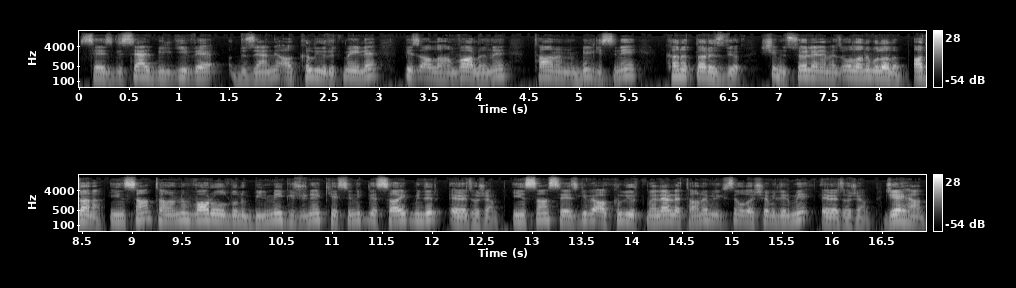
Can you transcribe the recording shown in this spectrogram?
sezgisel bilgi ve düzenli akıl yürütme ile biz Allah'ın varlığını, Tanrı'nın bilgisini kanıtlarız diyor. Şimdi söylenemez olanı bulalım. Adana. İnsan Tanrı'nın var olduğunu bilme gücüne kesinlikle sahip midir? Evet hocam. İnsan sezgi ve akıl yürütmelerle Tanrı bilgisine ulaşabilir mi? Evet hocam. Ceyhan.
